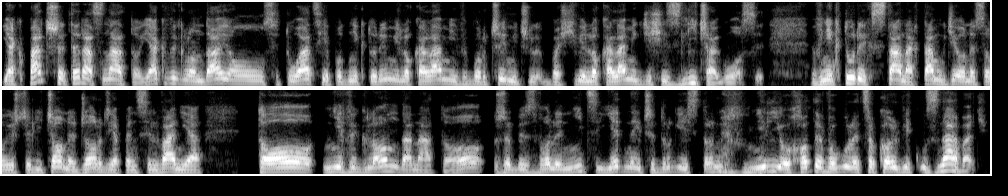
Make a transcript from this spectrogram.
jak patrzę teraz na to, jak wyglądają sytuacje pod niektórymi lokalami wyborczymi, czy właściwie lokalami, gdzie się zlicza głosy, w niektórych stanach, tam gdzie one są jeszcze liczone, Georgia, Pensylwania, to nie wygląda na to, żeby zwolennicy jednej czy drugiej strony mieli ochotę w ogóle cokolwiek uznawać.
